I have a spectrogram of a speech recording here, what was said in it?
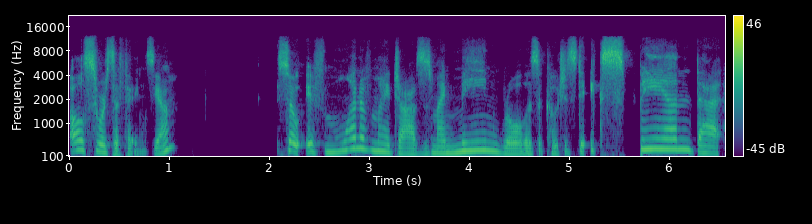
all sorts of things yeah so if one of my jobs is my main role as a coach is to expand that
